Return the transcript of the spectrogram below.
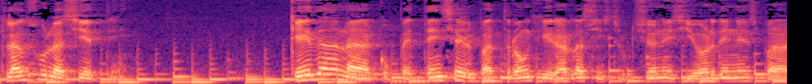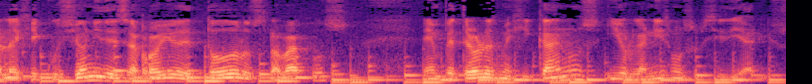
Cláusula 7. Queda a la competencia del patrón girar las instrucciones y órdenes para la ejecución y desarrollo de todos los trabajos en petróleos mexicanos y organismos subsidiarios.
